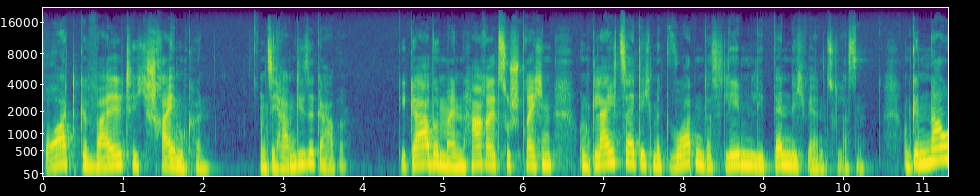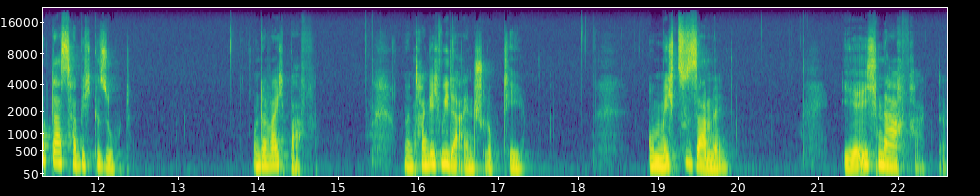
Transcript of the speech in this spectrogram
wortgewaltig schreiben können. Und sie haben diese Gabe. Die Gabe, meinen Harald zu sprechen und gleichzeitig mit Worten das Leben lebendig werden zu lassen. Und genau das habe ich gesucht. Und da war ich baff. Und dann trank ich wieder einen Schluck Tee, um mich zu sammeln, ehe ich nachfragte.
